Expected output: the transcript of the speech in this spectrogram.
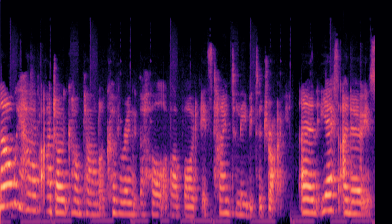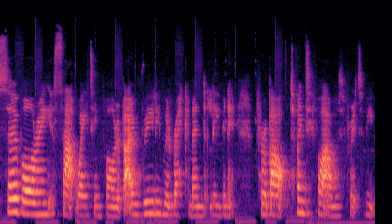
Now we have our joint compound covering the whole of our board, it's time to leave it to dry. And yes, I know it's so boring sat waiting for it, but I really would recommend leaving it for about 24 hours for it to be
